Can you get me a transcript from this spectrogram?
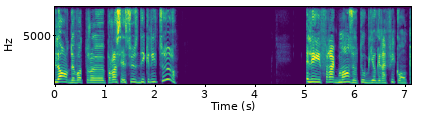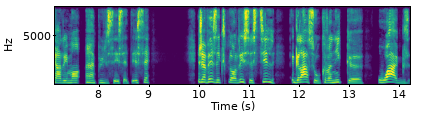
lors de votre processus d'écriture? Les fragments autobiographiques ont carrément impulsé cet essai. J'avais exploré ce style grâce aux chroniques euh, Wags,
